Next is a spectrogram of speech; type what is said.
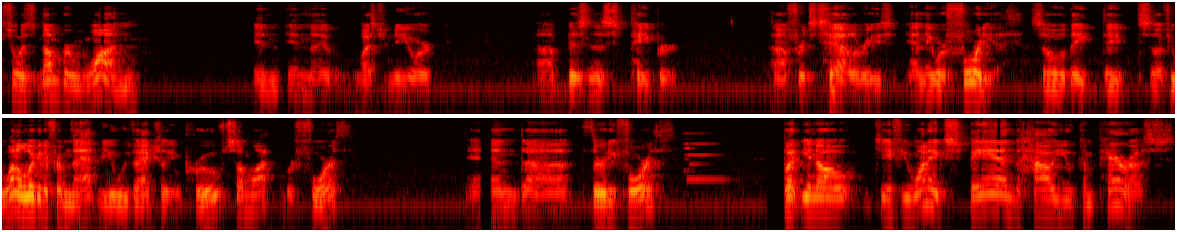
so was number one in, in the Western New York uh, business paper uh, for its salaries, and they were 40th. So they, they so if you want to look at it from that view, we've actually improved somewhat. We're fourth and uh, 34th. But you know, if you want to expand how you compare us,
